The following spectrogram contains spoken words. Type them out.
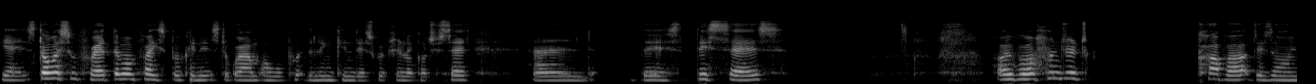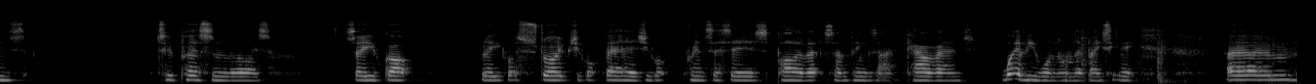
yeah, it's Doris and Fred. They're on Facebook and Instagram. I will put the link in the description like I just said. And this this says over a hundred cover designs to personalise. So you've got like you've got stripes, you've got bears, you've got princesses, pirates and things like caravans, whatever you want on there basically. Um,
